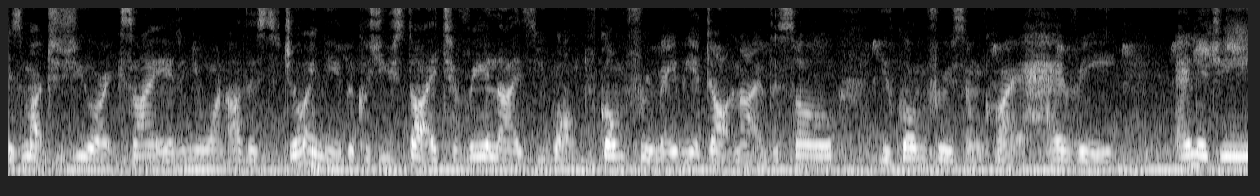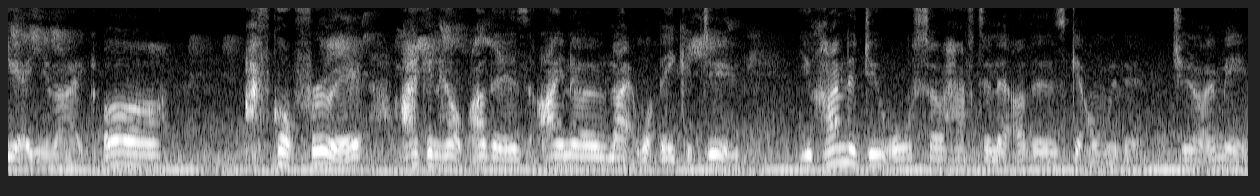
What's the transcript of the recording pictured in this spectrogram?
as much as you are excited and you want others to join you because you started to realize you want you've gone through maybe a dark night of the soul you've gone through some quite heavy energy and you're like oh i've got through it i can help others i know like what they could do you kind of do also have to let others get on with it do you know what i mean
